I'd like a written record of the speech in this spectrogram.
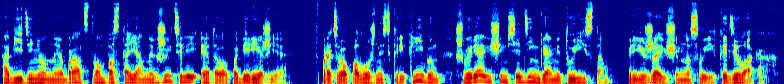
объединенные братством постоянных жителей этого побережья, в противоположность крикливым, швыряющимся деньгами туристам, приезжающим на своих кадиллаках.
